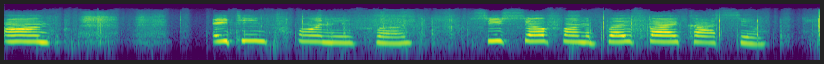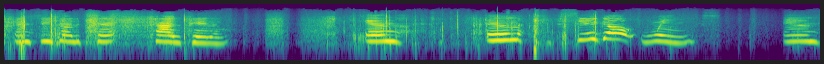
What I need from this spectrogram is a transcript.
on 1821. She sewed from the butterfly costume, and she got a cat caterpillar. And and she got wings. And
